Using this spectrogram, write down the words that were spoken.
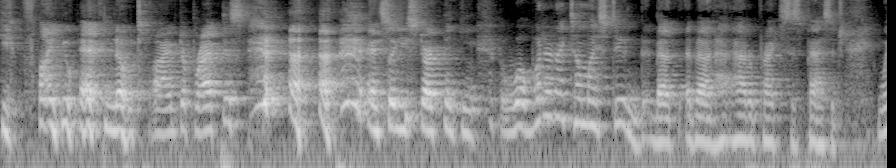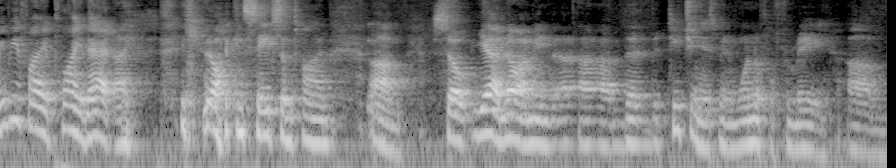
you find you have no time to practice, and so you start thinking, well, what did I tell my student about about how to practice this passage? Maybe if I apply that, I, you know, I can save some time. Um, so yeah, no, I mean, uh, uh, uh, the the teaching has been wonderful for me um,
